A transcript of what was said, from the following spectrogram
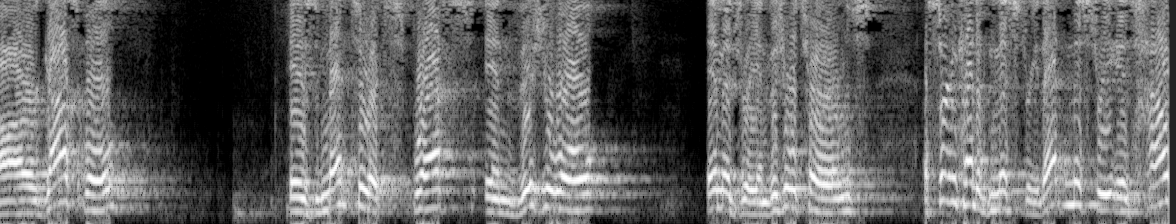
Our gospel is meant to express in visual imagery, in visual terms, a certain kind of mystery. That mystery is how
